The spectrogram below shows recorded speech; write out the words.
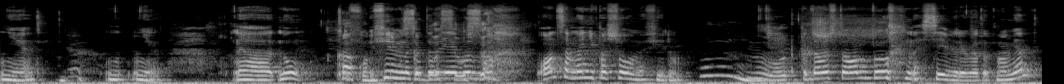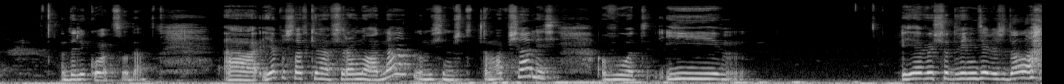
Нет. Нет. А, ну, как он фильм, на который я его он со мной не пошел на фильм. Ну вот. Потому что он был на севере в этот момент, далеко отсюда. А, я пошла в кино все равно одна, но мы с ним что-то там общались. Вот. И я его еще две недели ждала.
